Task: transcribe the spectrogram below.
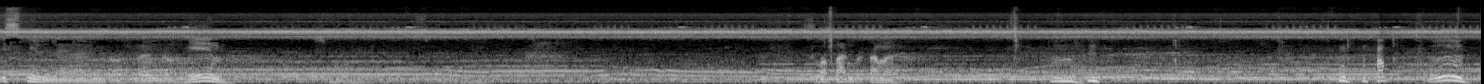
Bismillahirrahmanirrahim. Hmm, mantap. Hmm. Hmm.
